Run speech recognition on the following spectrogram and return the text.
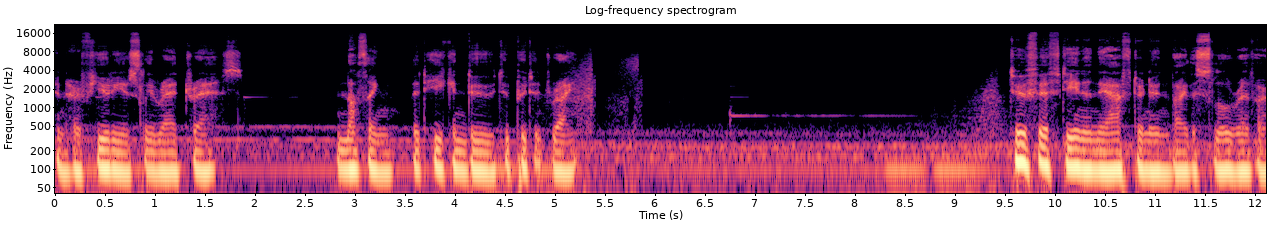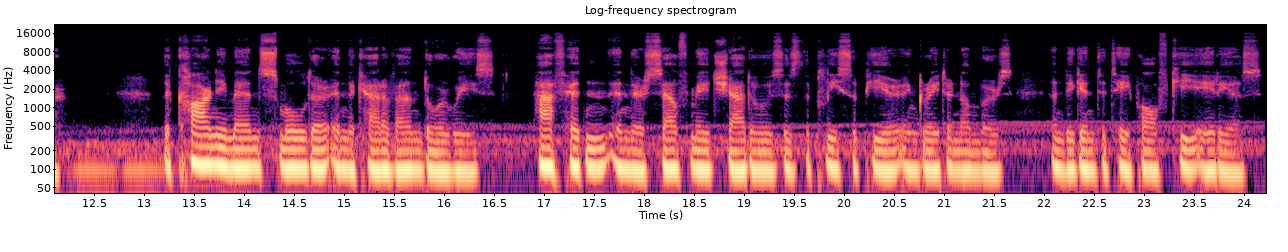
in her furiously red dress. Nothing that he can do to put it right. 2.15 in the afternoon by the slow river. The carny men smoulder in the caravan doorways, half hidden in their self made shadows as the police appear in greater numbers and begin to tape off key areas.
